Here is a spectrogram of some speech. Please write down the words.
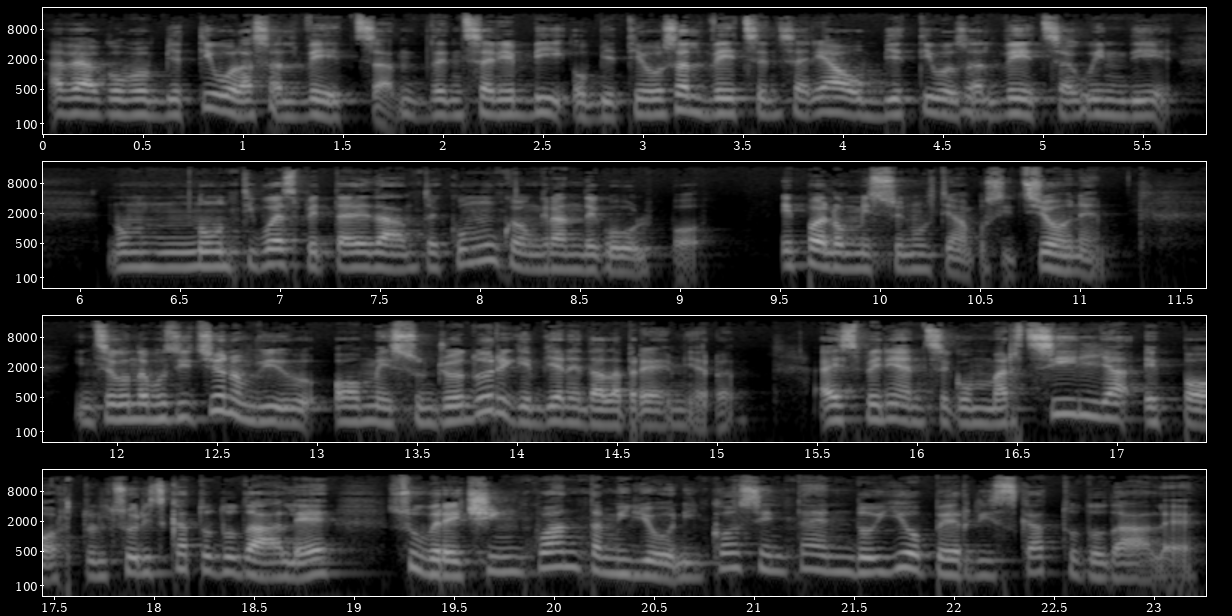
aveva come obiettivo la salvezza, in Serie B obiettivo salvezza, in Serie A obiettivo salvezza, quindi non, non ti puoi aspettare tanto e comunque è un grande colpo. E poi l'ho messo in ultima posizione. In seconda posizione ho messo un giocatore che viene dalla Premier ha esperienze con Marsiglia e Porto. Il suo riscatto totale supera i 50 milioni. Cosa intendo io per riscatto totale?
